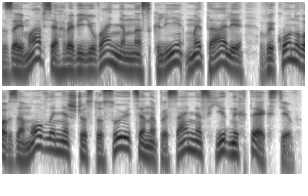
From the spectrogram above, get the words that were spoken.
займався гравіюванням на склі, металі, виконував замовлення, що стосуються написання східних текстів.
